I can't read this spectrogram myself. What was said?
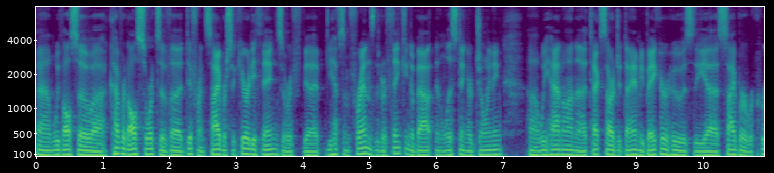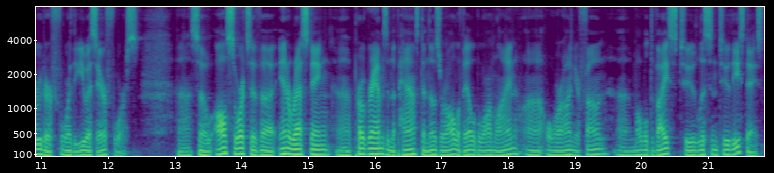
Um, we've also uh, covered all sorts of uh, different cybersecurity things, or if uh, you have some friends that are thinking about enlisting or joining, we had on Tech Sergeant Diami Baker, who is the cyber recruiter for the U.S. Air Force. So all sorts of interesting programs in the past, and those are all available online or on your phone, mobile device to listen to these days.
